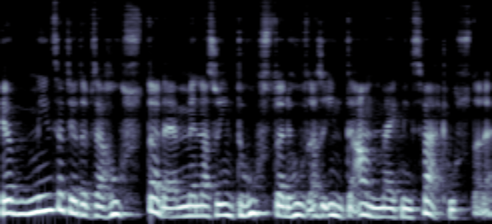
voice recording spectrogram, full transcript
Jag minns att jag typ så hostade, men alltså inte hostade, host, alltså inte anmärkningsvärt hostade.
